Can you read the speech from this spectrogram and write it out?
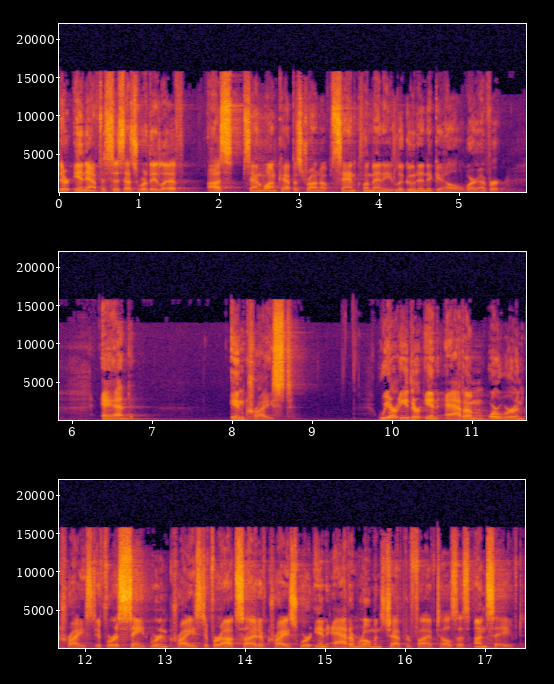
They're in Ephesus, that's where they live. Us, San Juan Capistrano, San Clemente, Laguna Niguel, wherever. And in Christ. We are either in Adam or we're in Christ. If we're a saint, we're in Christ. If we're outside of Christ, we're in Adam, Romans chapter 5 tells us, unsaved.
